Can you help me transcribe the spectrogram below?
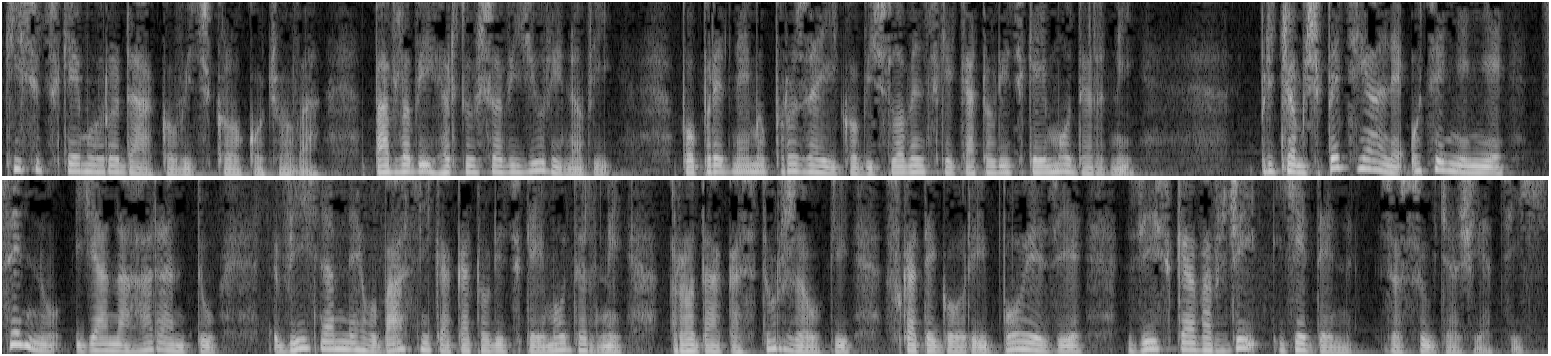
kisuckému rodákovi z Klokočova, Pavlovi Hrtusovi Jurinovi – poprednému prozaíkovi slovenskej katolíckej moderny. Pričom špeciálne ocenenie cenu Jana Harantu, významného básnika katolíckej moderny, rodáka z Turzovky v kategórii poézie, získava vždy jeden zo súťažiacich.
